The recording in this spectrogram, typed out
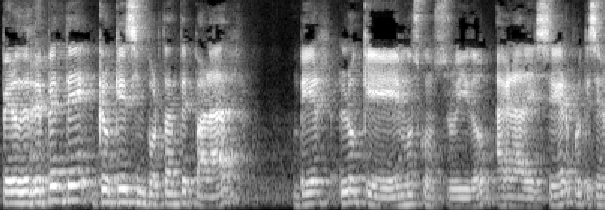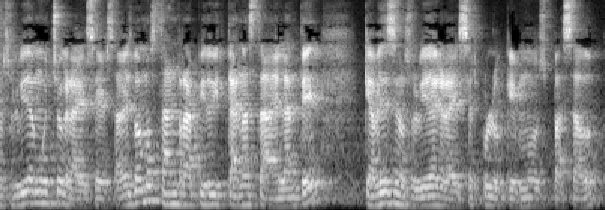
pero de repente creo que es importante parar ver lo que hemos construido, agradecer, porque se nos olvida mucho agradecer, ¿sabes? Vamos tan rápido y tan hasta adelante que a veces se nos olvida agradecer por lo que hemos pasado.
